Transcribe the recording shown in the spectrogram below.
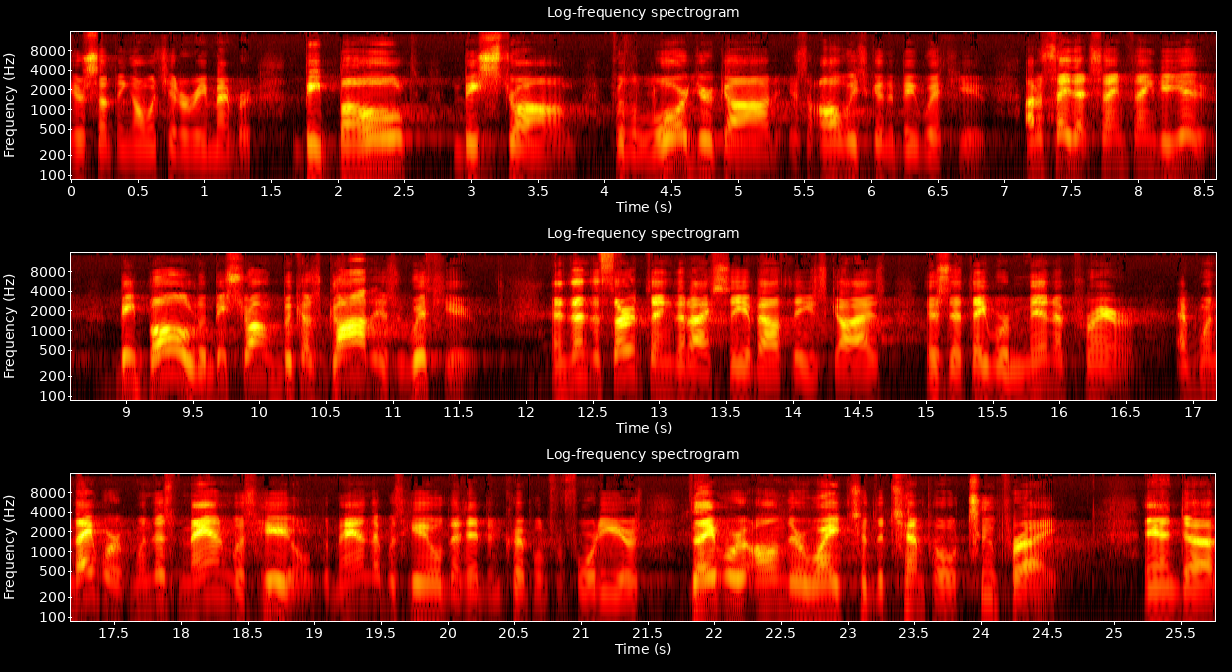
here's something I want you to remember. Be bold, be strong, for the Lord your God is always going to be with you. I would say that same thing to you. Be bold and be strong because God is with you. And then the third thing that I see about these guys is that they were men of prayer. And when they were, when this man was healed, the man that was healed that had been crippled for 40 years, they were on their way to the temple to pray. And uh,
